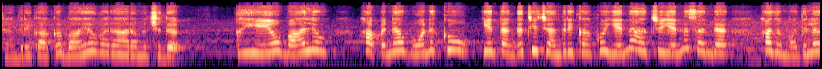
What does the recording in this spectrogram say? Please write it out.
சந்திரிகாக்கு பயம் வர ஆரம்பிச்சுது. ஐயோ பாலு அப்பனா உனக்கும் என் தங்கச்சி சந்திரிகாக்கும் என்ன ஆச்சு? என்ன சண்டை? அத முதல்ல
